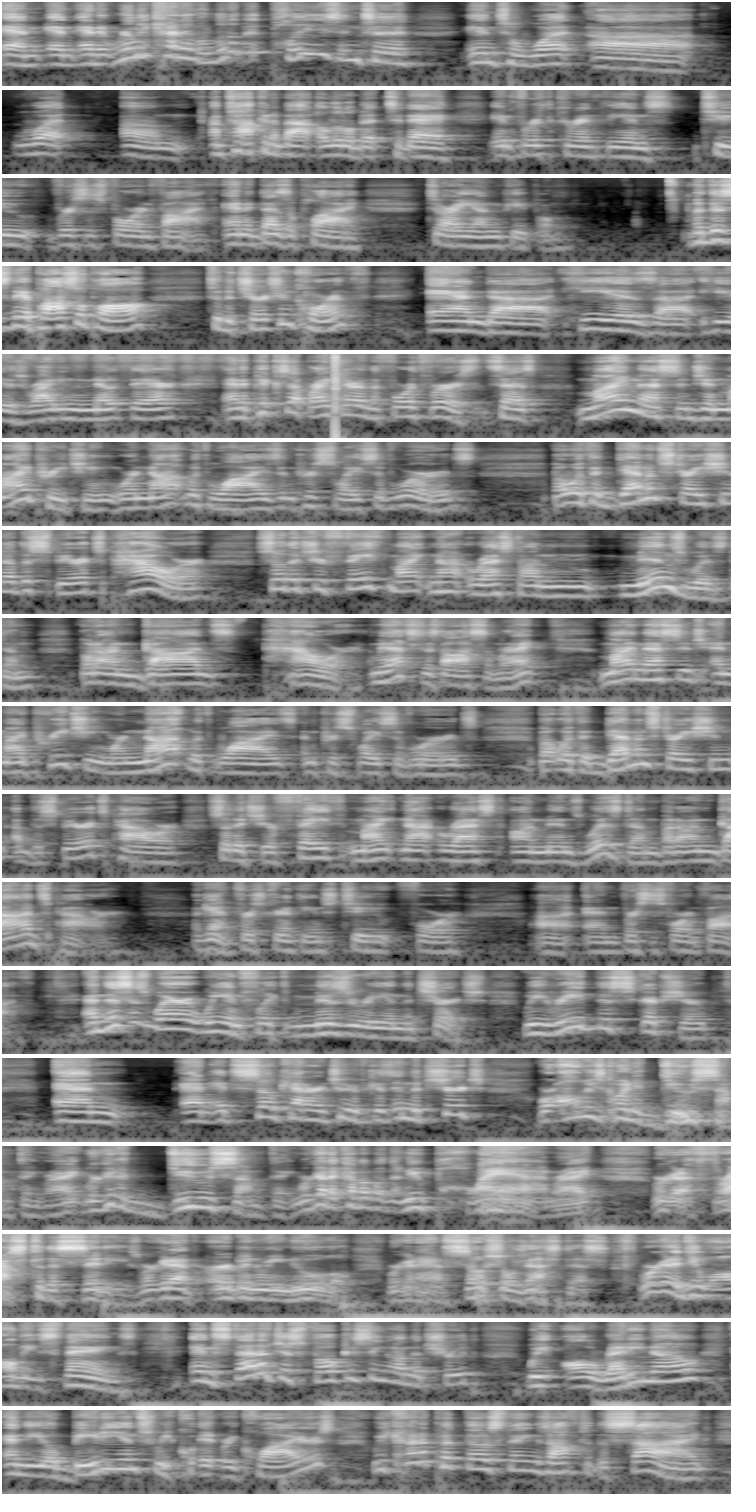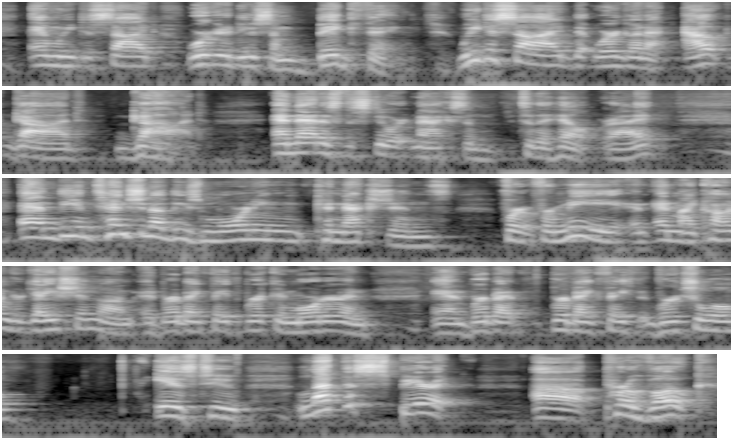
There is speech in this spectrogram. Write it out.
and, and, and it really kind of a little bit plays into, into what, uh, what um, I'm talking about a little bit today in 1 Corinthians 2, verses 4 and 5. And it does apply to our young people. But this is the Apostle Paul to the church in Corinth. And uh, he is uh, he is writing the note there, and it picks up right there in the fourth verse. It says, "My message and my preaching were not with wise and persuasive words, but with a demonstration of the Spirit's power, so that your faith might not rest on men's wisdom, but on God's power. I mean, that's just awesome, right? My message and my preaching were not with wise and persuasive words, but with a demonstration of the Spirit's power, so that your faith might not rest on men's wisdom, but on God's power. Again, 1 Corinthians 2 4 uh, and verses 4 and 5. And this is where we inflict misery in the church. We read this scripture and and it's so counterintuitive because in the church we're always going to do something, right? We're going to do something. We're going to come up with a new plan, right? We're going to thrust to the cities. We're going to have urban renewal. We're going to have social justice. We're going to do all these things. Instead of just focusing on the truth we already know and the obedience it requires, we kind of put those things off to the side and we decide we're going to do some big thing. We decide that we're going to out God God. And that is the Stewart Maxim to the hilt, right? And the intention of these morning connections for, for me and, and my congregation on at Burbank Faith Brick and Mortar and, and Burbank, Burbank Faith Virtual is to let the Spirit uh, provoke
